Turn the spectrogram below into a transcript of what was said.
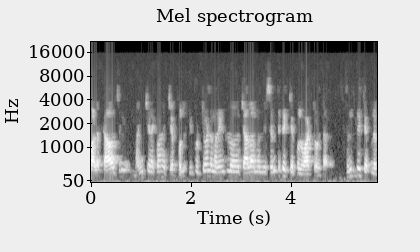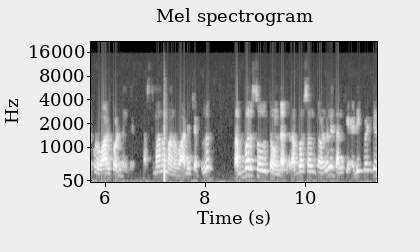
వాళ్ళకి కావాల్సిన మంచి రకమైన చెప్పులు. ఇప్పుడు చూడండి మన ఇంట్లో చాలా మంది సింథటిక్ చెప్పులు వాడుతూ ఉంటారు సింథటిక్ చెప్పులు ఎప్పుడు వాడకూడదండి. అస్తమానం మనం వాడే చెప్పులు రబ్బర్ సోల్తో ఉండాలి. రబ్బర్ సోల్తో ఉండాలి దానికి అడిక్వేట్గా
